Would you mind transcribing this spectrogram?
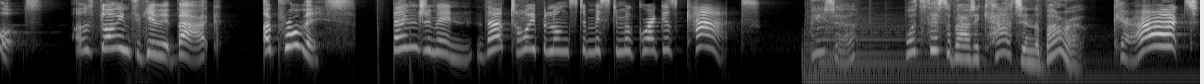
what? I was going to give it back. I promise. Benjamin, that toy belongs to Mr. McGregor's cat. Peter, what's this about a cat in the burrow? Cat?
